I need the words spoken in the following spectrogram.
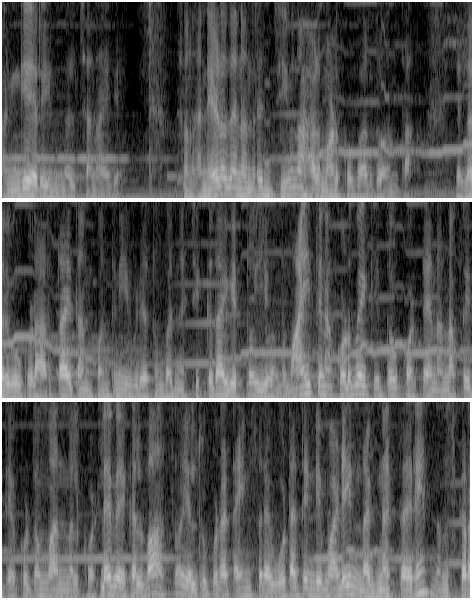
ಹಂಗೆ ರೀ ಇನ್ಮೇಲೆ ಚೆನ್ನಾಗಿ. ಸೊ ನಾನು ಹೇಳೋದೇನೆಂದರೆ ಜೀವನ ಹಾಳು ಮಾಡ್ಕೋಬಾರ್ದು ಅಂತ. ಎಲ್ಲರಿಗೂ ಕೂಡ ಅರ್ಥ ಆಯ್ತು ಅನ್ಕೊಂತೀನಿ. ಈ ವಿಡಿಯೋ ತುಂಬ ಚಿಕ್ಕದಾಗಿತ್ತು. ಈ ಒಂದು ಮಾಹಿತಿನ ಕೊಡಬೇಕಿತ್ತು. ಕೊಟ್ಟೆ ನನ್ನ ಪ್ರೀತಿಯ ಕುಟುಂಬ ಅಂದಮೇಲೆ ಕೊಡಲೇಬೇಕಲ್ವಾ? ಸೊ ಎಲ್ಲರೂ ಕೂಡ ಟೈಮ್ ಸರಿಯಾಗಿ ಊಟ ತಿಂಡಿ ಮಾಡಿ ನಗ್ನಗ್ತಾ ಇರಿ. ನಮಸ್ಕಾರ.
